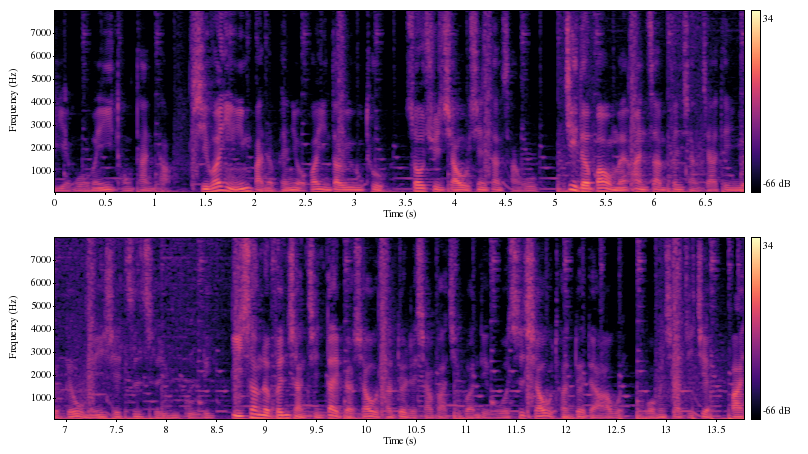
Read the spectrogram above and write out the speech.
言，我们一同探讨。喜欢影音版的朋友，欢迎到 YouTube 搜寻小武线上场屋，记得帮我们按赞、分享、加订阅，给我们一些支持与鼓励。以上的分享仅代表小武团队的想法及观点，我是小五团队的阿伟，我们下期见，拜。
